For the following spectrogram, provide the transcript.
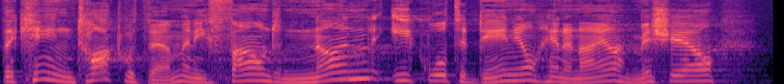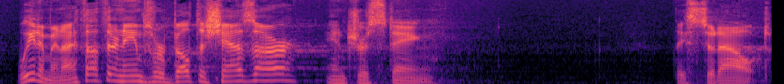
The king talked with them, and he found none equal to Daniel, Hananiah, Mishael. Wait a minute, I thought their names were Belteshazzar? Interesting. They stood out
